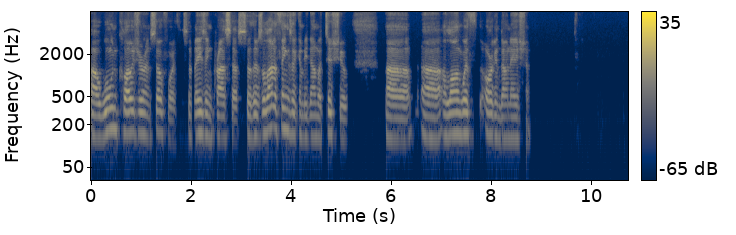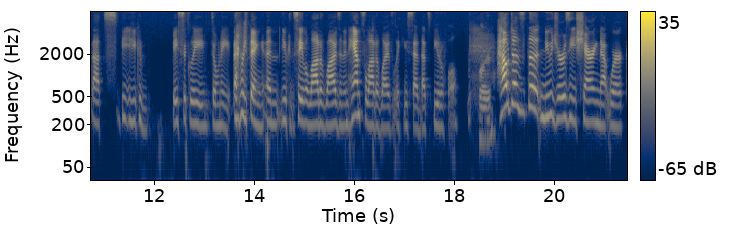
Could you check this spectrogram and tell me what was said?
uh, wound closure, and so forth. It's an amazing process. So there's a lot of things that can be done with tissue, uh, uh along with organ donation. That's you could basically donate everything and you can save a lot of lives and enhance a lot of lives like you said that's beautiful right how does the new jersey sharing network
